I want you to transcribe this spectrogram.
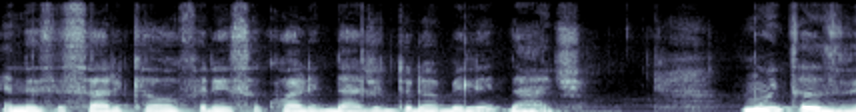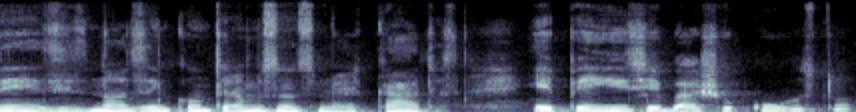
é necessário que ela ofereça qualidade e durabilidade. Muitas vezes nós encontramos nos mercados EPIs de baixo custo,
